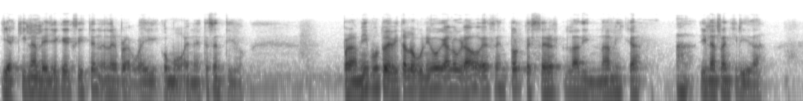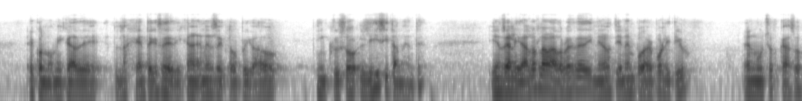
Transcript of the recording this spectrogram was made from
Y aquí las leyes que existen en el Paraguay como en este sentido. Para mi punto de vista lo único que ha logrado es entorpecer la dinámica y la tranquilidad económica de la gente que se dedica en el sector privado, incluso lícitamente. Y en realidad los lavadores de dinero tienen poder político, en muchos casos,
